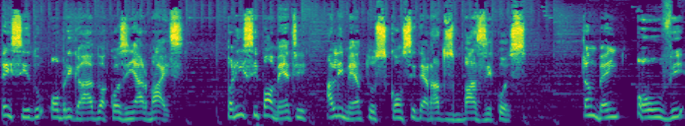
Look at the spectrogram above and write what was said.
tem sido obrigado a cozinhar mais, principalmente alimentos considerados básicos. Também houve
